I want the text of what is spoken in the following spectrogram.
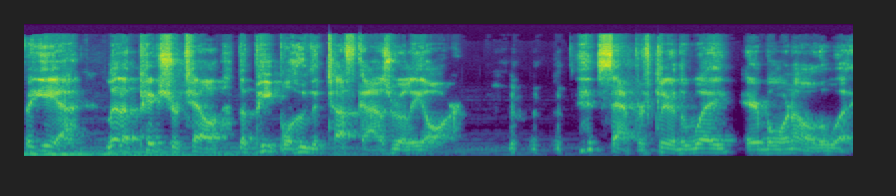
But yeah, let a picture tell the people who the tough guys really are. Sappers clear the way, airborne all the way.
